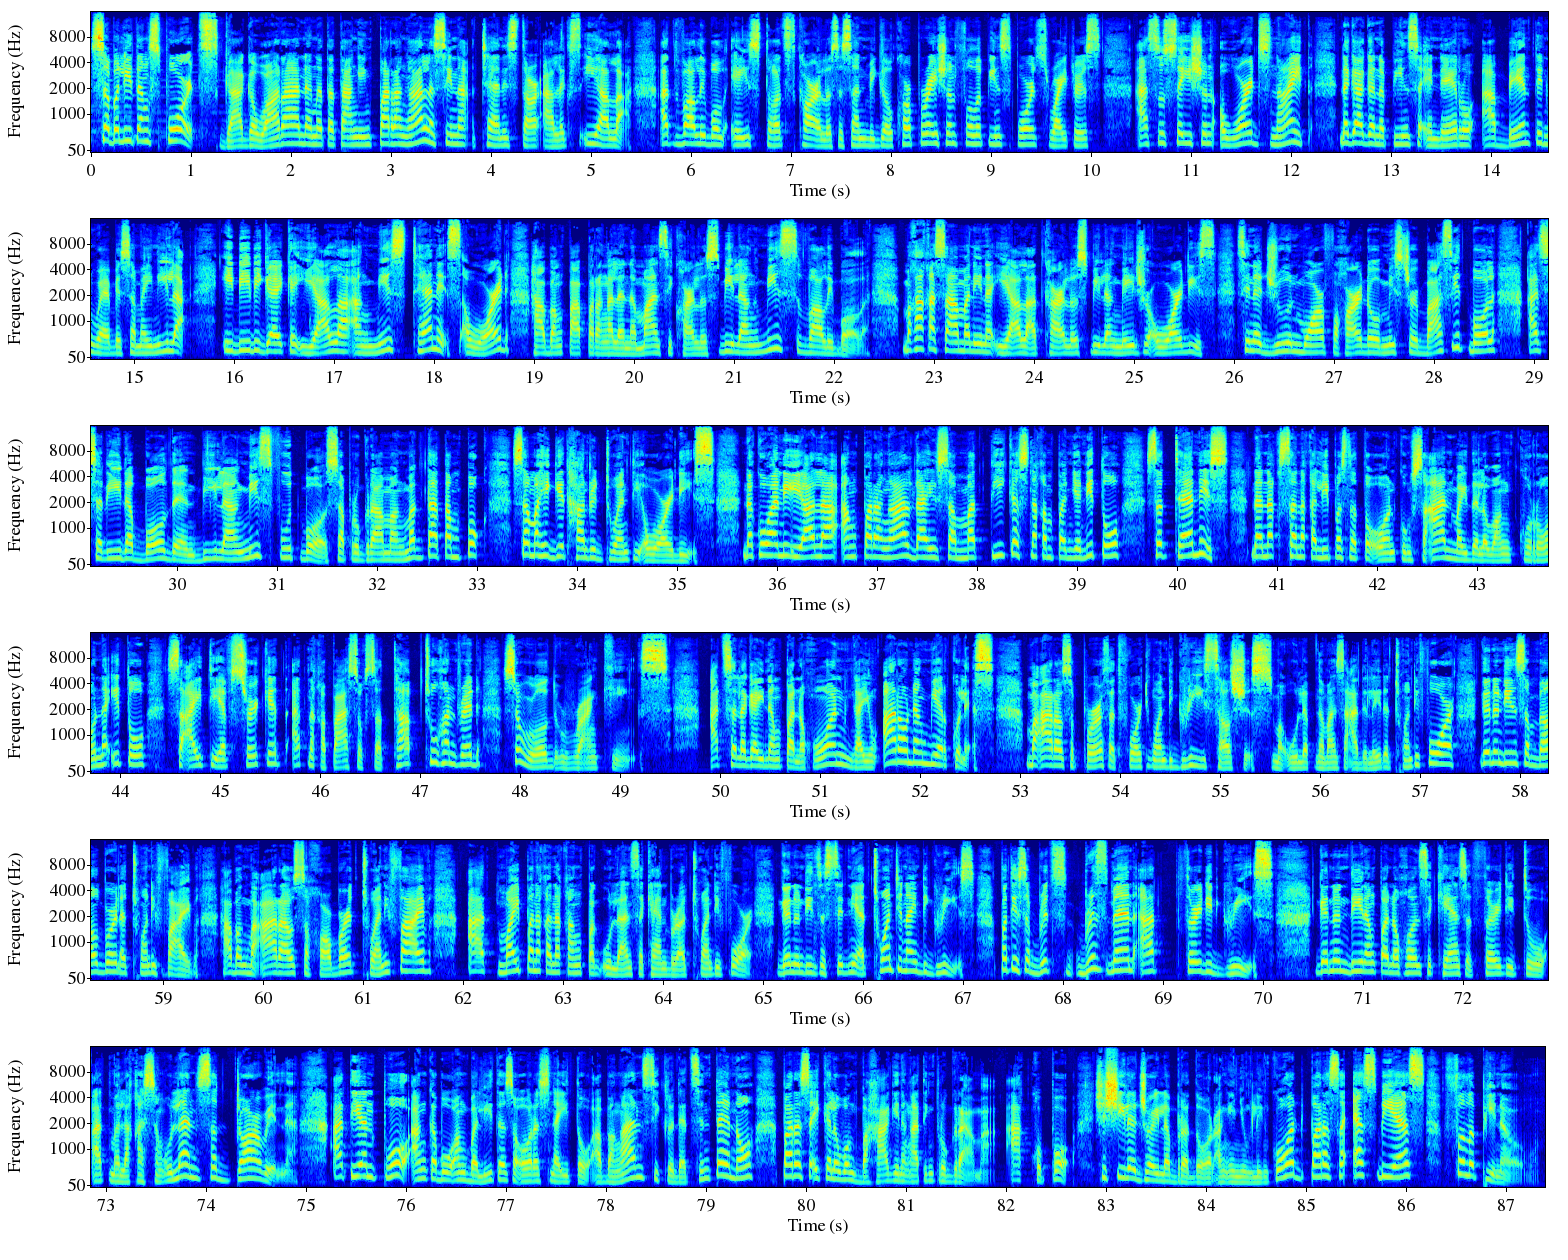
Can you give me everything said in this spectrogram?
Sa balitang sports, gagawaran ng natatanging parangal sina tennis star Alex Iala at volleyball ace Tots Carlos sa San Miguel Corporation Philippine Sports Writers Association Awards Night na gaganapin sa Enero a 29 sa Maynila. Ibibigay kay Iala ang Miss Tennis Award habang paparangalan naman si Carlos bilang Miss Volleyball. Makakasama ni na Iala at Carlos bilang major awardees sina June Moore Fajardo Mr. Basketball at Sarina Ball Golden bilang Miss Football sa programang magtatampok sa mahigit 120 awardees. Nakuha ni Iala ang parangal dahil sa matikas na kampanya nito sa tennis na naksa nakalipas na taon kung saan may dalawang korona ito sa ITF circuit at nakapasok sa top 200 sa world rankings. At sa lagay ng panahon, ngayong araw ng Miyerkules, maaraw sa Perth at 41 degrees Celsius, maulap naman sa Adelaide at 24, ganun din sa Melbourne at 25, habang maaraw sa Hobart 25 at may panakanakang pag-ulan sa Canberra at 24, ganun din sa Sydney at 29 degrees, pati sa Brisbane at 30 degrees. Ganon din ang panahon sa Cairns at 32 at malakas ang ulan sa Darwin. At yan po ang kabuang balita sa oras na ito. Abangan si Claudette Centeno para sa ikalawang bahagi ng ating programa. Ako po, si Sheila Joy Labrador, ang inyong lingkod para sa SBS Filipino.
